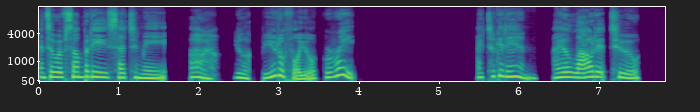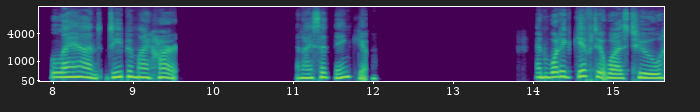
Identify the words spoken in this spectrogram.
And so if somebody said to me, Oh, you look beautiful. You look great. I took it in. I allowed it to land deep in my heart. And I said, Thank you. And what a gift it was to,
